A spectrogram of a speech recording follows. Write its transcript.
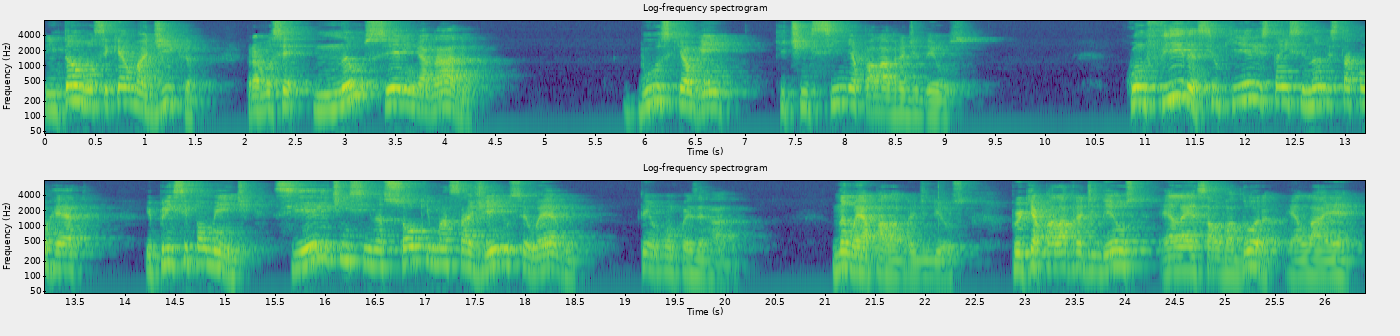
Então, você quer uma dica para você não ser enganado? Busque alguém que te ensine a palavra de Deus. Confira se o que ele está ensinando está correto. E principalmente, se ele te ensina só o que massageia o seu ego, tem alguma coisa errada. Não é a palavra de Deus. Porque a palavra de Deus, ela é salvadora? Ela é.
